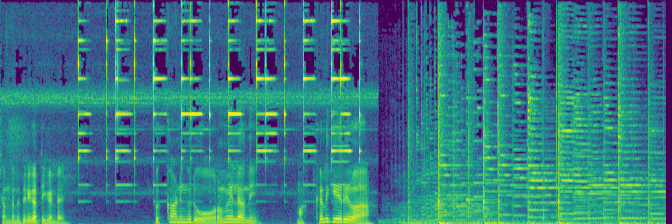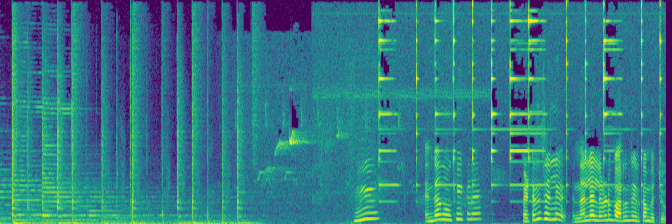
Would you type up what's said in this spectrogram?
ചന്ദനത്തിരി കത്തിക്കണ്ടേ? ഇപ്പൊക്കാണെങ്കിൽ ഒരു ഓർമ്മയില്ല നീ. മക്കൾ കയറി വാ. എന്താ നോക്കിയേക്കണേ? പെട്ടെന്ന് ചെല്ല്. എന്നാലും എല്ലാവരോടും പറഞ്ഞു തീർക്കാൻ പറ്റൂ.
